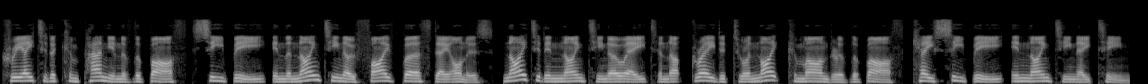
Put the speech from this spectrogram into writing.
created a Companion of the Bath CB in the 1905 birthday honours, knighted in 1908 and upgraded to a Knight Commander of the Bath KCB in 1918.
